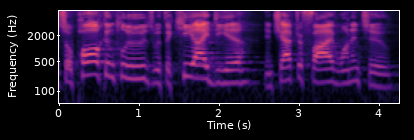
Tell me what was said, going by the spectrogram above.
And so Paul concludes with the key idea in chapter 5, 1 and 2.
